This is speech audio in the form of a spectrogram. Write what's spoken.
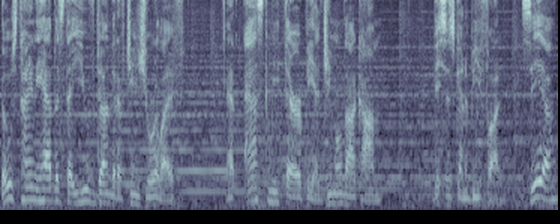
those tiny habits that you've done that have changed your life at askmetherapy at gmail.com. This is going to be fun. See ya!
